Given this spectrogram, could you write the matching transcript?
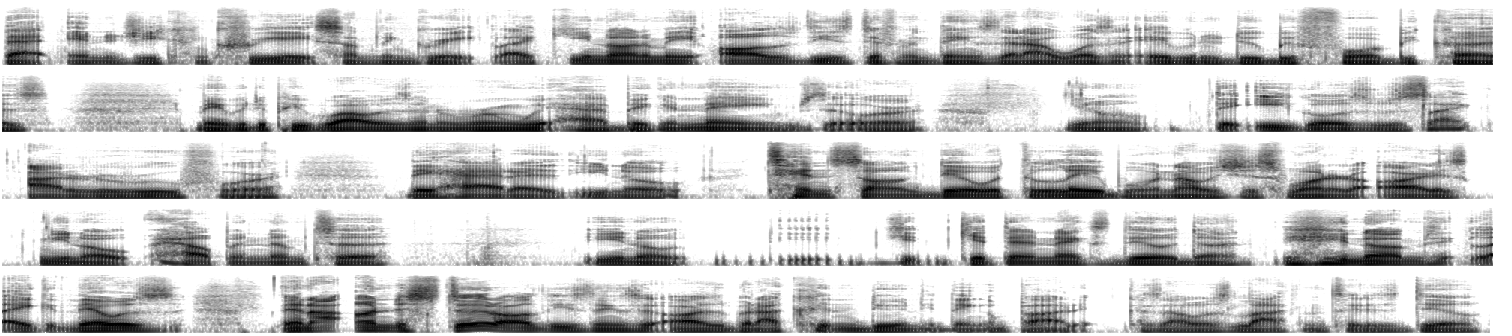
that energy can create something great. Like, you know what I mean? All of these different things that I wasn't able to do before because maybe the people I was in the room with had bigger names or, you know, the egos was like out of the roof or they had a, you know, 10 song deal with the label and I was just one of the artists, you know, helping them to, you know, get get their next deal done. You know what I'm saying? Like there was, and I understood all these things as artists, but I couldn't do anything about it because I was locked into this deal.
